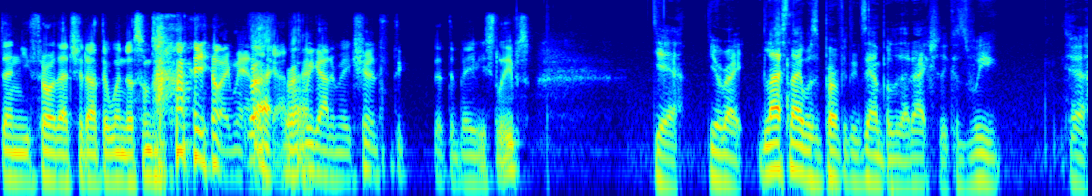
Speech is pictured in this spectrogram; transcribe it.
then you throw that shit out the window. Sometimes you're like, man, Right, we, gotta, right. we gotta make sure that the, that the baby sleeps. Yeah, you're right. Last night was a perfect example of that actually, because we, yeah,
